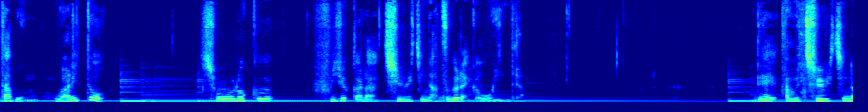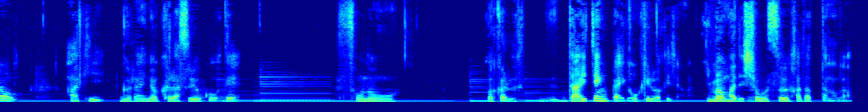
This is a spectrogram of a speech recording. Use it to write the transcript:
多分、割と、小6、冬から中1夏ぐらいが多いんだよ。で、多分中1の秋ぐらいのクラス旅行で、その、わかる？大展開が起きるわけじゃん。今まで少数派だったのが、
